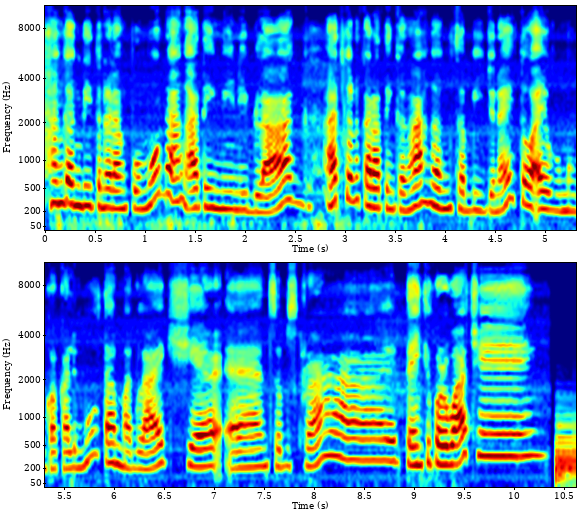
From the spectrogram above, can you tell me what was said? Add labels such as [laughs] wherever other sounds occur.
Hanggang dito na lang po muna ang ating mini vlog. At kung nakarating ka nga hanggang sa video na ito, ay huwag mong kakalimutan mag-like, share, and subscribe. Thank you for watching!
